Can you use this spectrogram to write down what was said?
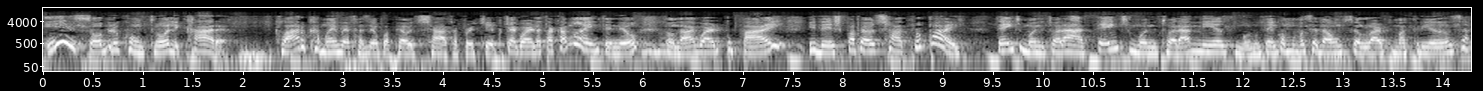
E sobre o controle, cara, Claro que a mãe vai fazer o papel de chata, por quê? Porque a guarda tá com a mãe, entendeu? Então dá a guarda pro pai e deixa o papel de chato pro pai. Tem que monitorar? Tem que monitorar mesmo. Não tem como você dar um celular pra uma criança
